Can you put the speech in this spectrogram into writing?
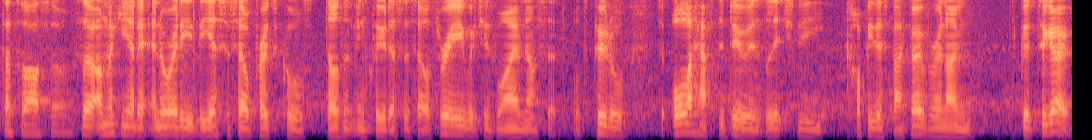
That's awesome. So I'm looking at it, and already the SSL protocols doesn't include SSL3, which is why I'm now set to Poodle. So all I have to do is literally copy this back over, and I'm good to go.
